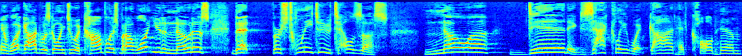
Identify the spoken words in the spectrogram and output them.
and what God was going to accomplish. But I want you to notice that verse 22 tells us Noah did exactly what God had called him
